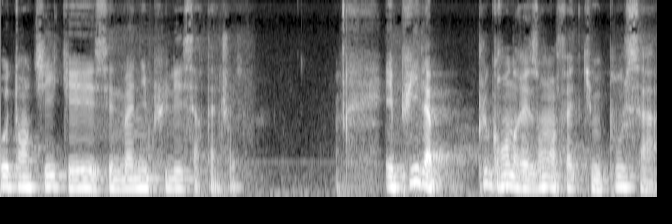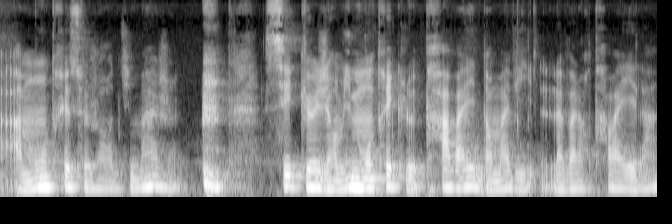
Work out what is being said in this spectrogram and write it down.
authentique et essayer de manipuler certaines choses. Et puis, la plus grande raison en fait qui me pousse à, à montrer ce genre d'image, c'est que j'ai envie de montrer que le travail dans ma vie, la valeur travail est là,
